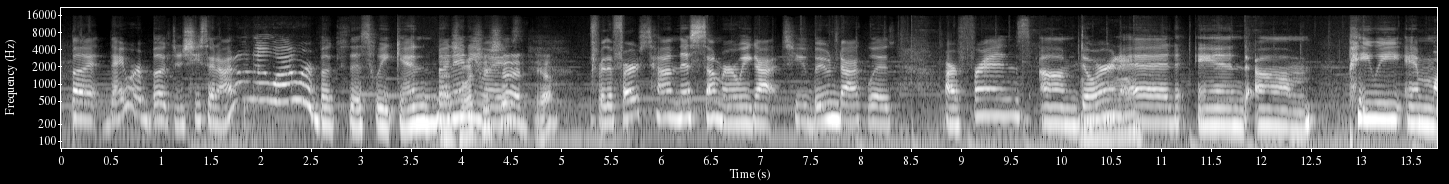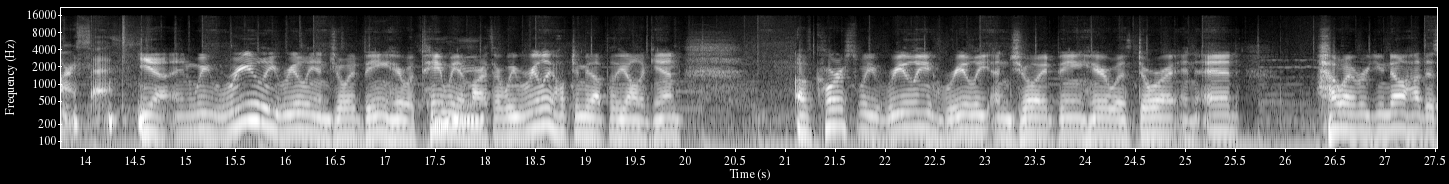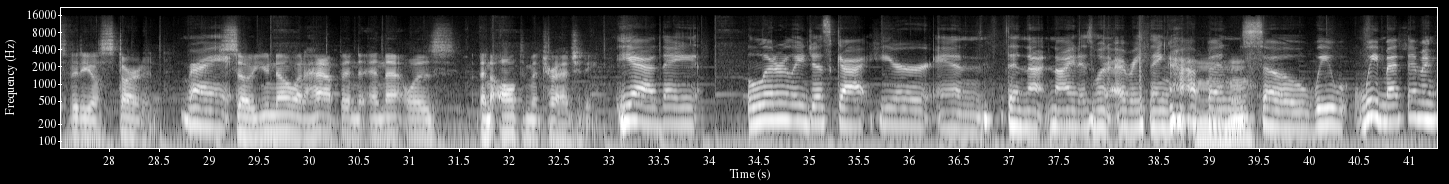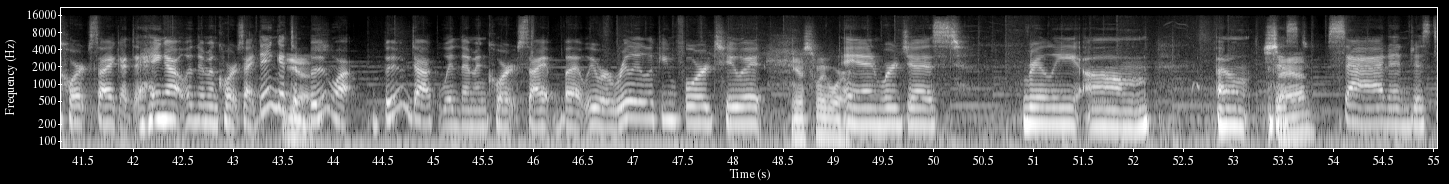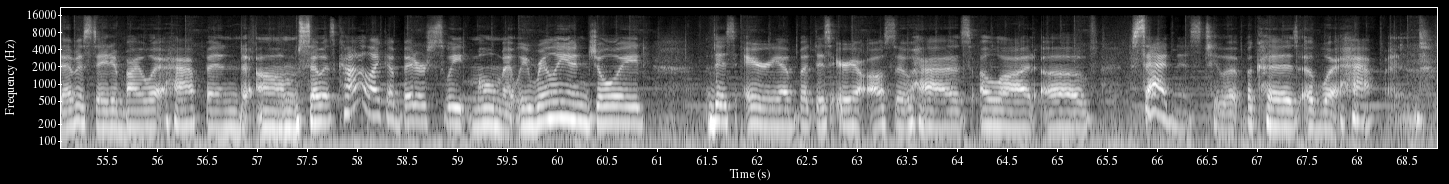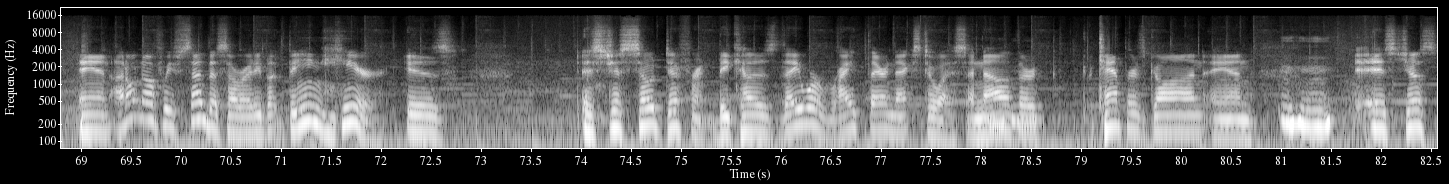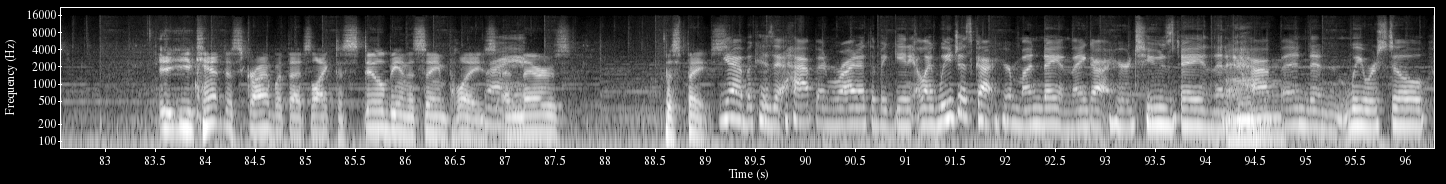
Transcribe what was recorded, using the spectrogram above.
but they were booked, and she said, "I don't know why we're booked this weekend." But That's anyways, what she said. Yep. for the first time this summer, we got to boondock with our friends, um, Dora and Ed, and um, Pee Wee and Martha. Yeah, and we really, really enjoyed being here with Pee Wee and Martha. We really hope to meet up with y'all again. Of course, we really, really enjoyed being here with Dora and Ed. However, you know how this video started. Right. So you know what happened, and that was an ultimate tragedy. Yeah, they literally just got here and then that night is when everything happened. Mhm. So we we met them in Quartzsite, got to hang out with them in Quartzsite. Didn't get Yes. to boonwalk, boondock with them in Quartzsite, but we were really looking forward to it Yes, we were. and we're just really um I don't Sad? just sad and just devastated by what happened. Um, so it's kind of like a bittersweet moment. We really enjoyed this area, but this area also has a lot of sadness to it because of what happened. And I don't know if we've said this already, but being here is it's just so different because they were right there next to us and now Mm-hmm. their camper's gone and Mm-hmm. it's just y- you can't describe what that's like to still be in the same place Right. and there's the space. Yeah, because it happened right at the beginning. Like we just got here Monday and they got here Tuesday and then it happened and we were still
